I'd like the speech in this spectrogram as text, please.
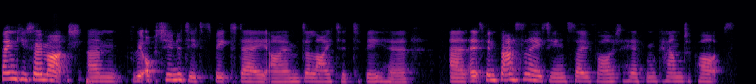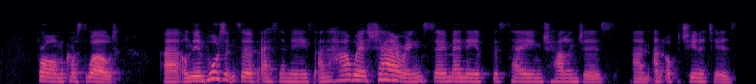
Thank you so much um, for the opportunity to speak today. I'm delighted to be here. And it's been fascinating so far to hear from counterparts from across the world uh, on the importance of SMEs and how we're sharing so many of the same challenges and, and opportunities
